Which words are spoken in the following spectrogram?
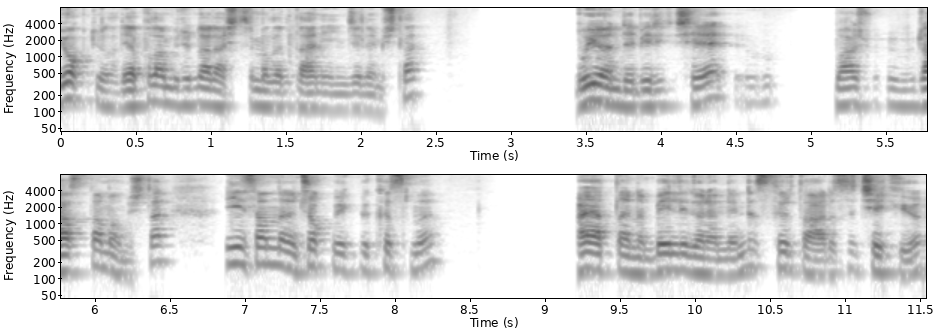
yok diyorlar. Yapılan bütün araştırmaları da hani incelemişler. Bu yönde bir şeye baş, rastlamamışlar. İnsanların çok büyük bir kısmı hayatlarının belli dönemlerinde sırt ağrısı çekiyor.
